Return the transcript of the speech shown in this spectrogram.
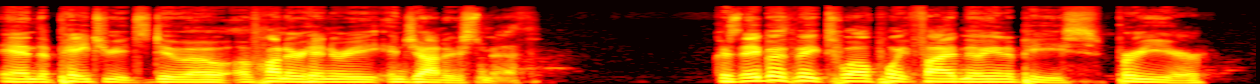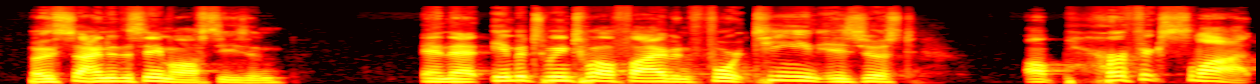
and the Patriots duo of Hunter Henry and Jonnu Smith. Because they both make 12.5 million apiece per year, both signed in the same offseason and that in between 12.5 and 14 is just a perfect slot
